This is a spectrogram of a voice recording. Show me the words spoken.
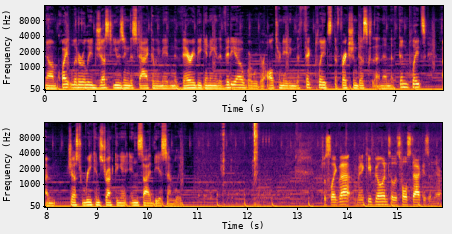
Now I'm quite literally just using the stack that we made in the very beginning of the video where we were alternating the thick plates, the friction discs, and then the thin plates. I'm just reconstructing it inside the assembly. Just like that, I'm gonna keep going until this whole stack is in there.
